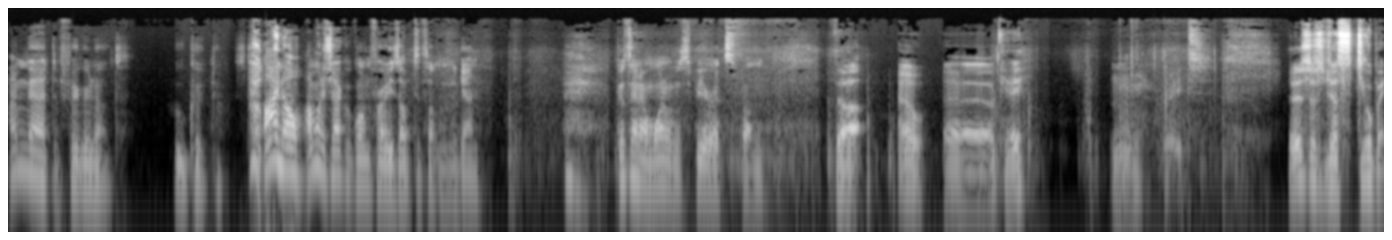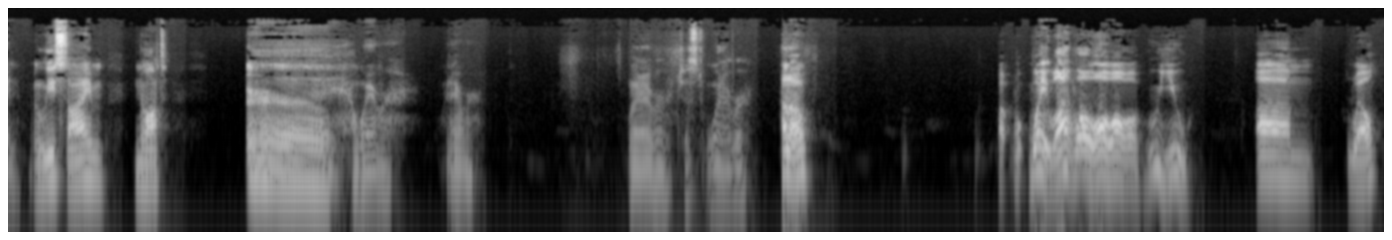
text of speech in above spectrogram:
I'm gonna have to figure it out. Who could? I know. I'm gonna check if Golden Freddy's up to something again. Good thing I'm one of the spirits from the. Oh, uh, okay. Mm, great. This is just stupid. At least I'm not. Uh, whatever. Whatever. Whatever. Just whatever. Hello. Uh, wait, what? Whoa, whoa, whoa, whoa. Who are you? Um, well,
